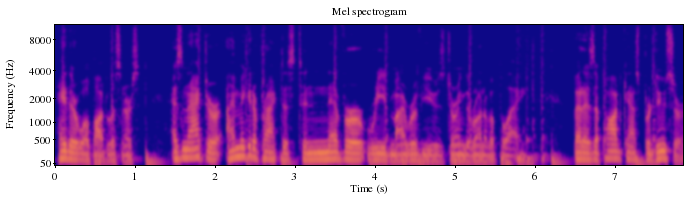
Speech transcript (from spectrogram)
Hey there, WellPod listeners. As an actor, I make it a practice to never read my reviews during the run of a play. But as a podcast producer,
